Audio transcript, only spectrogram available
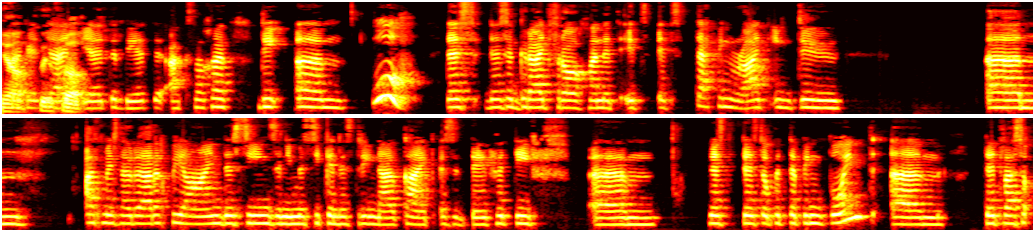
Ja, ek het jy vraag. jy het beter ek sal gou die ehm um, ooh dis dis 'n great vraag want dit it's it's tapping right into ehm um, as mens nou regtig behind the scenes in die musiekindustrie nou kyk is dit definitief ehm um, dis dis op 'n tipping point. Ehm um, dit was 'n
